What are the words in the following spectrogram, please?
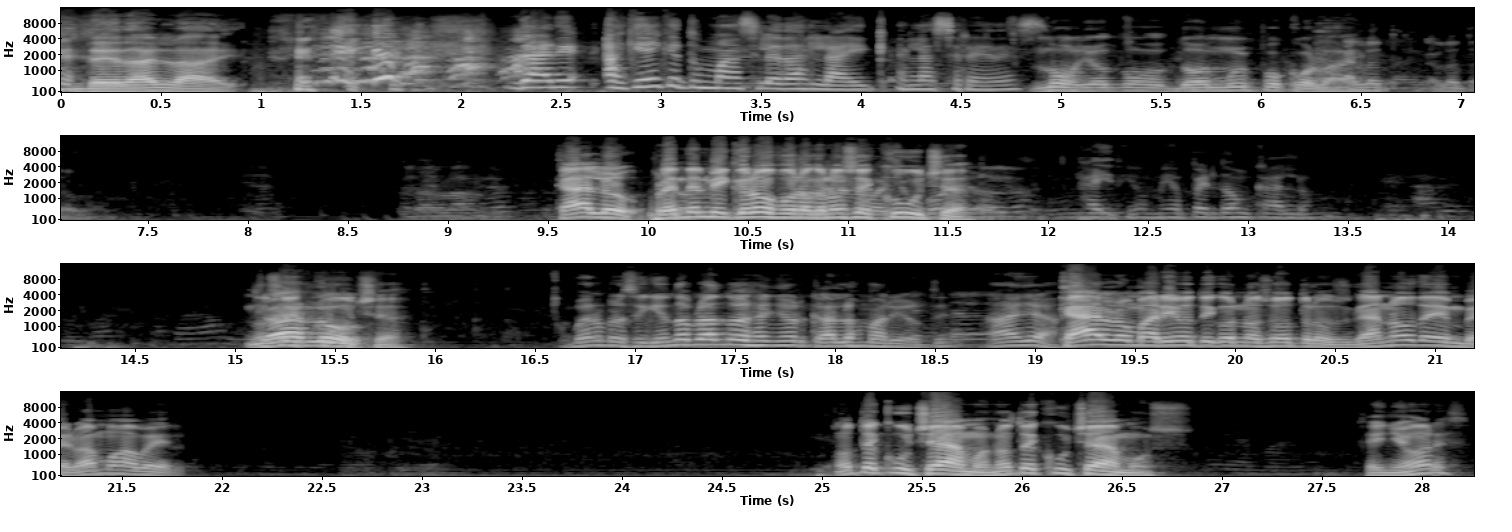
De dar like. Dani, ¿a quién es que tú más le das like en las redes? No, yo no- doy muy poco like. Carlos, prende el micrófono que no se escucha. Ay, Dios mío, perdón, Carlos. No Carlos. se escucha. Bueno, pero siguiendo hablando del señor Carlos Mariotti. Ah, ya. Carlos Mariotti con nosotros. Ganó Denver. Vamos a ver. No te escuchamos, no te escuchamos. Señores,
